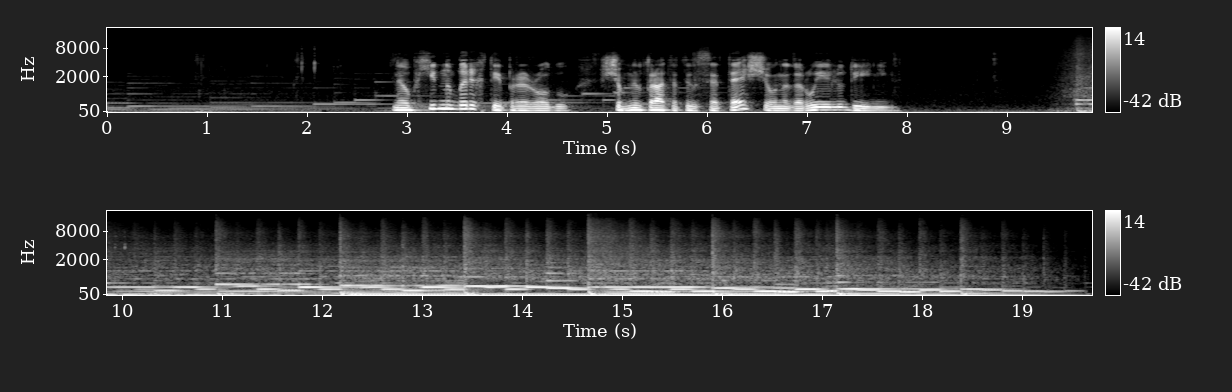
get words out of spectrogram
Необхідно берегти природу, щоб не втратити все те, що вона дарує людині.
